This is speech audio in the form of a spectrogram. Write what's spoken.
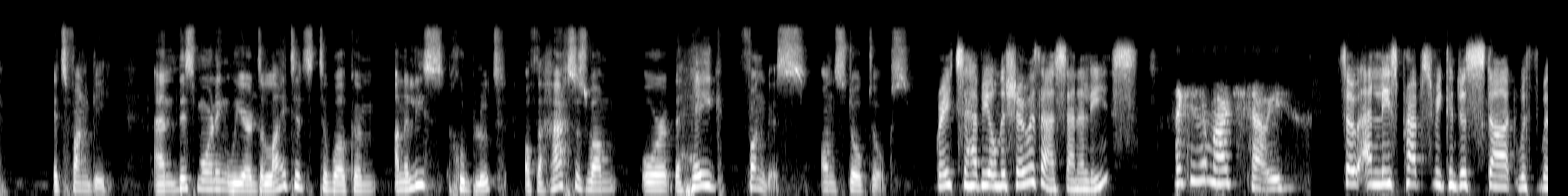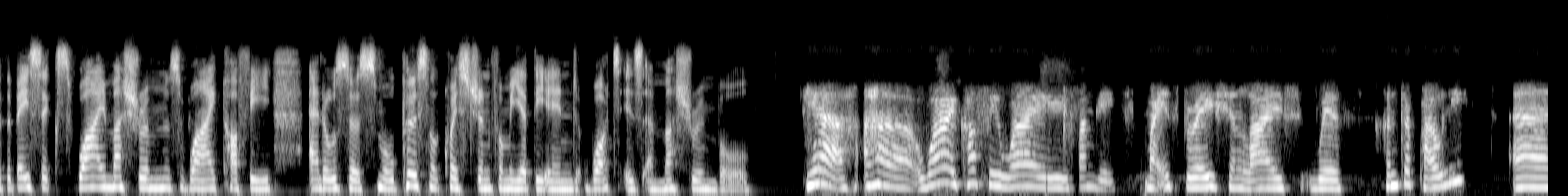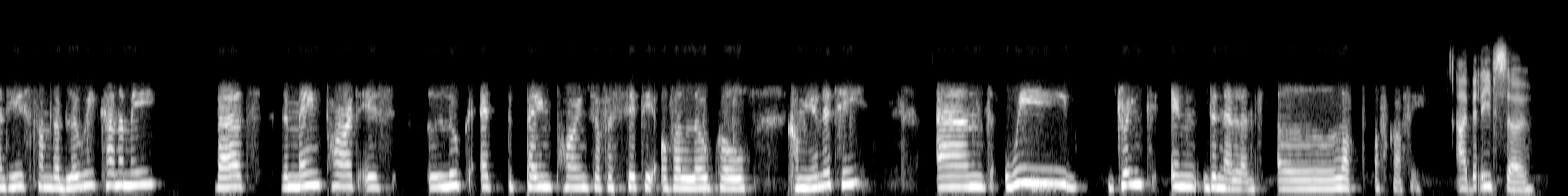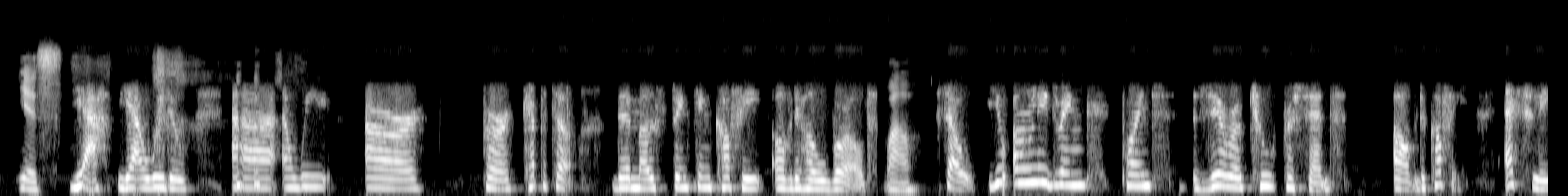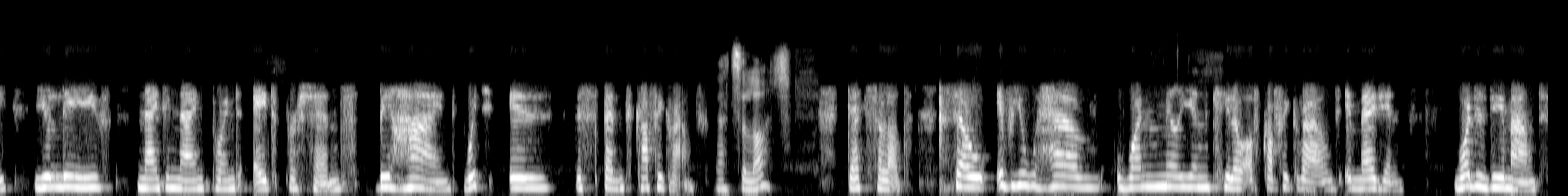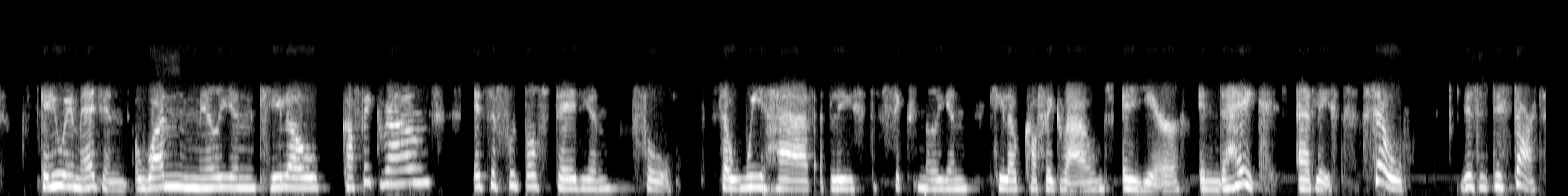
it's fungi. And this morning we are delighted to welcome Annelies Goedbloed of the Haagse Zwam or the Hague fungus on Stork Talks. Great to have you on the show with us, Annelies. Thank you so much, Zoe. So, Annelies, perhaps we can just start with, with the basics. Why mushrooms? Why coffee? And also a small personal question for me at the end. What is a mushroom ball? Yeah, uh, why coffee? Why fungi? My inspiration lies with Gunter Pauli, and he's from the Blue Economy. But the main part is look at the pain points of a city, of a local community. And we drink in the Netherlands a lot of coffee. I believe so. Yes. Yeah, yeah, we do. uh, and we are per capita the most drinking coffee of the whole world. Wow. So you only drink 0.02% of the coffee. Actually, you leave 99.8% behind, which is the spent coffee ground. That's a lot. That's a lot. So if you have 1 million kilo of coffee ground, imagine what is the amount? Can you imagine 1 million kilo coffee ground? It's a football stadium full. So we have at least 6 million kilo coffee ground a year in The Hague, at least. So this is the start.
